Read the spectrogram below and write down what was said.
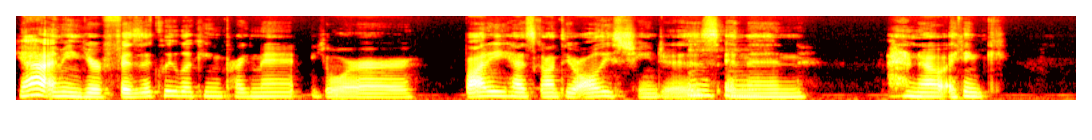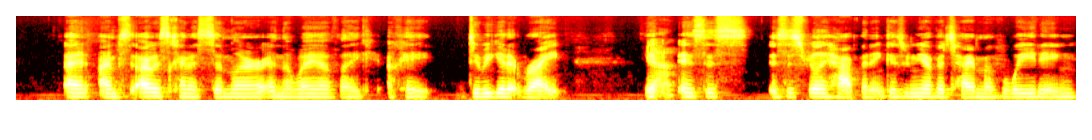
yeah, I mean, you're physically looking pregnant. Your body has gone through all these changes, Mhm. and then I don't know. I think I, I'm I was kind of similar in the way of like, okay, do we get it right? Yeah. Is this is this really happening? Because when you have a time of waiting,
